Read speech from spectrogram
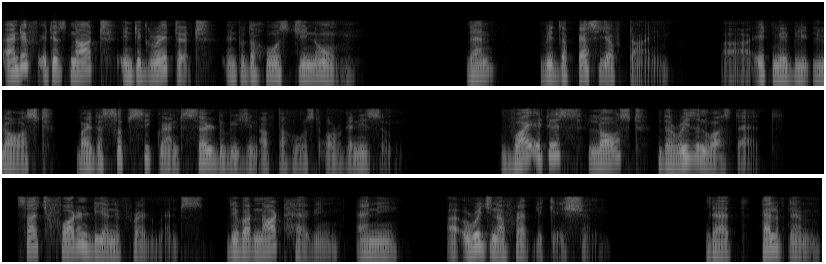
And if it is not integrated into the host genome, then with the passage of time, uh, it may be lost by the subsequent cell division of the host organism. Why it is lost? The reason was that such foreign DNA fragments, they were not having any uh, origin of replication that help them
